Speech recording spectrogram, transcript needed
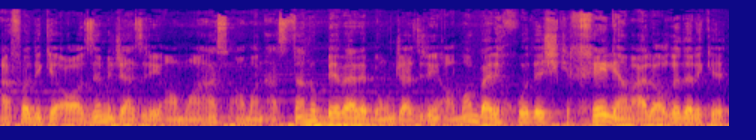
افرادی که عازم جزیره آمان هست آمان هستن رو ببره به اون جزیره آمان ولی خودش که خیلی هم علاقه داره که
